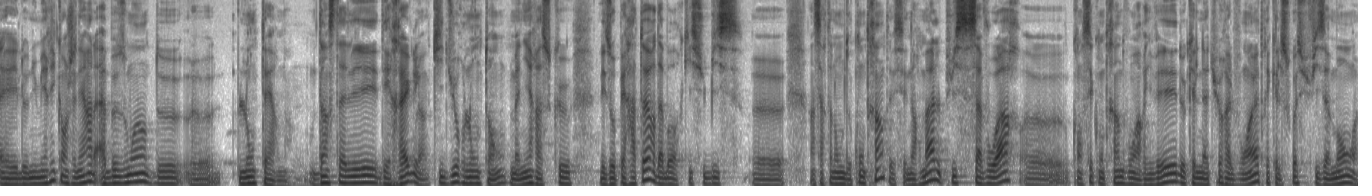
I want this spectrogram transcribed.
et le numérique en général a besoin de euh, long terme d'installer des règles qui durent longtemps, de manière à ce que les opérateurs, d'abord, qui subissent euh, un certain nombre de contraintes, et c'est normal, puissent savoir quand ces contraintes vont arriver, de quelle nature elles vont être, et qu'elles soient suffisamment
